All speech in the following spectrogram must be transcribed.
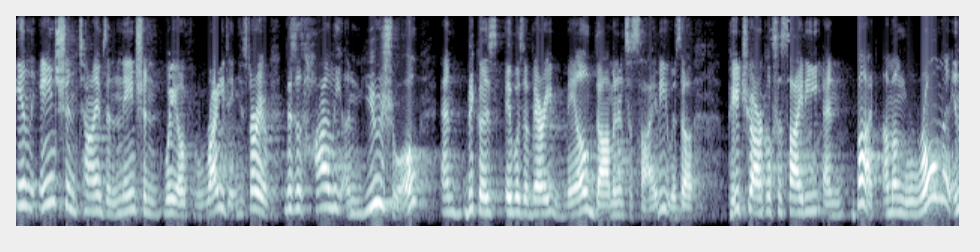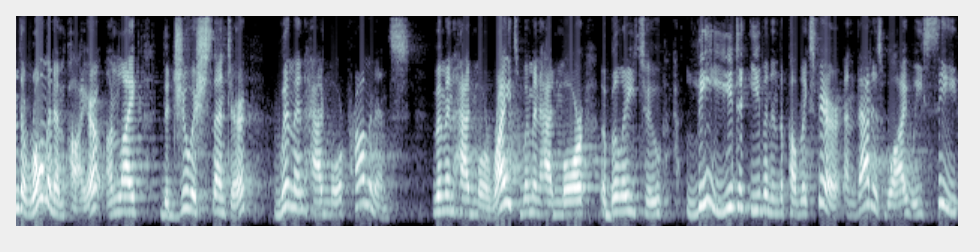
in ancient times and an ancient way of writing, historical, this is highly unusual, and because it was a very male-dominant society, it was a patriarchal society, and but among Roman in the Roman Empire, unlike the Jewish center, women had more prominence. Women had more rights, women had more ability to lead even in the public sphere. And that is why we see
